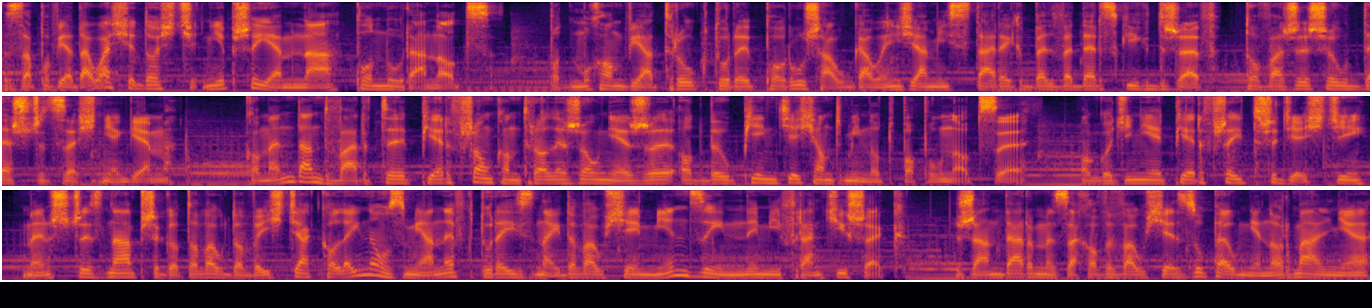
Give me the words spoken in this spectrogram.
Zapowiadała się dość nieprzyjemna, ponura noc. Pod muchą wiatru, który poruszał gałęziami starych belwederskich drzew, towarzyszył deszcz ze śniegiem. Komendant warty pierwszą kontrolę żołnierzy odbył 50 minut po północy. O godzinie 1.30 mężczyzna przygotował do wyjścia kolejną zmianę, w której znajdował się m.in. Franciszek. Żandarm zachowywał się zupełnie normalnie,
